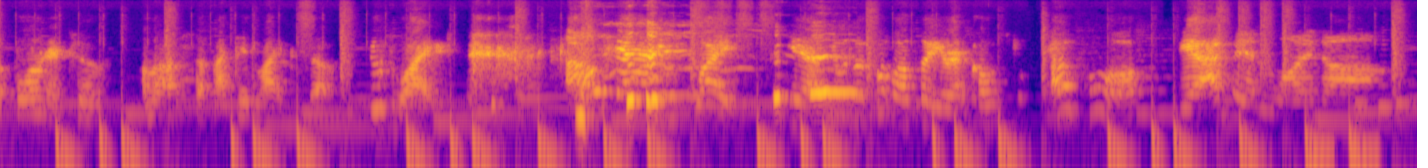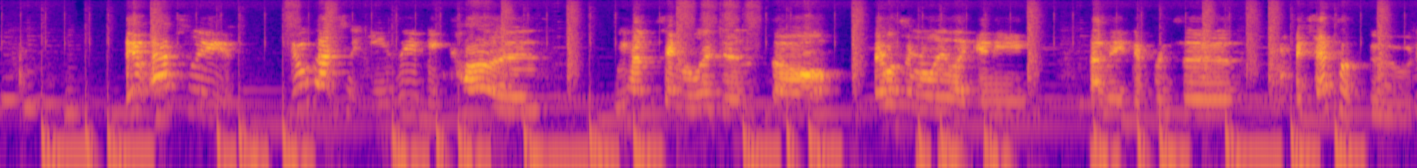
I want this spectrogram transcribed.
a foreigner to a lot of stuff I did like. So he was white. okay, he was white. Yeah, he was a football player at Coastal. Oh, cool. Yeah, I've been one. Um, it actually it was actually easy because we had the same religion, so there wasn't really like any that many differences except for food.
